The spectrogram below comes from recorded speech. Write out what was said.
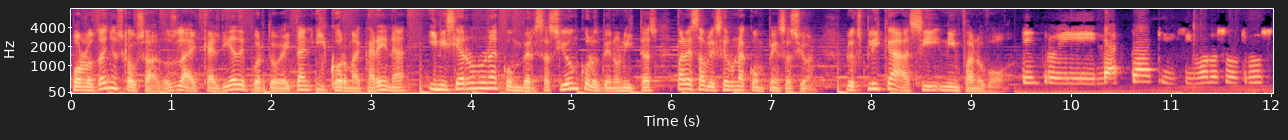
Por los daños causados, la alcaldía de Puerto Gaitán y Cormacarena iniciaron una conversación con los benonitas para establecer una compensación. Lo explica así Ninfanovo. Dentro del acta que hicimos nosotros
